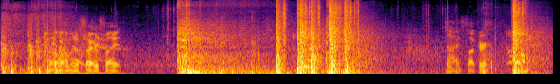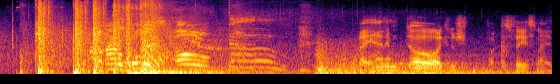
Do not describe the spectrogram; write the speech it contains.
Oh, I'm in a firefight. Die, fucker. I'm out of bullets! Oh, no! I had him. Oh, I could have fucked his face, and I,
